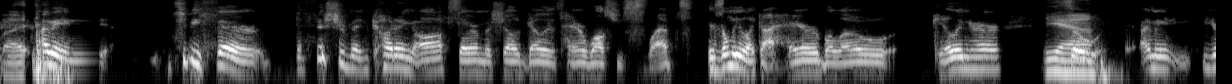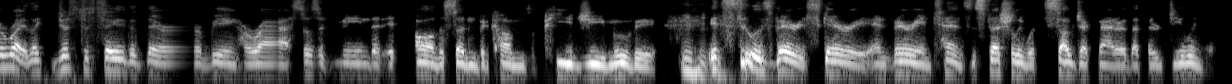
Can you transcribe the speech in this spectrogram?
But I mean, to be fair, the fisherman cutting off Sarah Michelle Gellar's hair while she slept is only like a hair below killing her. yeah, So I mean, you're right. Like, just to say that they're being harassed doesn't mean that it all of a sudden becomes a PG movie. Mhm. It still is very scary and very intense, especially with subject matter that they're dealing with.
